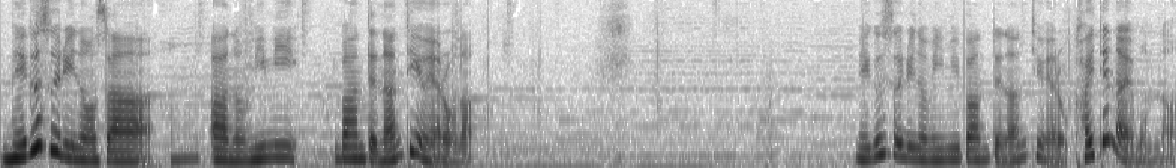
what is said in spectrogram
目薬のさあの耳版ってなんて言うんやろうな。目薬の耳版ってなんて言うんやろう。書いてないもんな。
